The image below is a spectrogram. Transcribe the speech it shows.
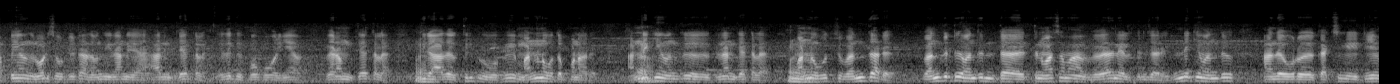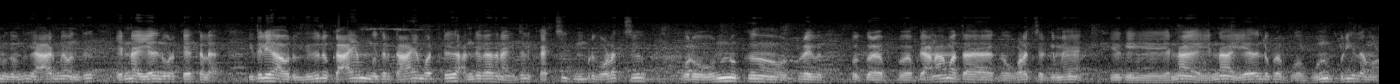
அப்பயும் அந்த நோட்டீஸ் ஒட்டிட்டு அதை வந்து என்னன்னு யாரும் கேட்கல. எதுக்கு போக போகிறீங்க வேறாம்னு கேட்கல. அதை திருப்பி போய் மண்ணை ஊற்ற போனார். அன்னைக்கும் வந்து என்னன்னு கேட்கல. மண்ணை ஊற்றி வந்தார். வந்துட்டு வந்து இந்த இத்தனை மாசமாக வேதனையில் தெரிஞ்சார். இன்றைக்கும் வந்து அந்த ஒரு கட்சி டிஎம்க்கு வந்து யாருமே வந்து என்ன ஏதுன்னு கூட கேட்கல. இதுலேயே அவர் இதில் காயம் இதில் காயம்பட்டு அந்த வேதனை. இதில் கட்சி கும்பிட்டு உழைச்சி ஒரு ஒன்றுக்கும் அப்படி அனாமத்தை உழைச்சிருக்குமே. இதுக்கு என்ன என்ன ஏதுன்னு கூட ஒன்றும் புரியலாமா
